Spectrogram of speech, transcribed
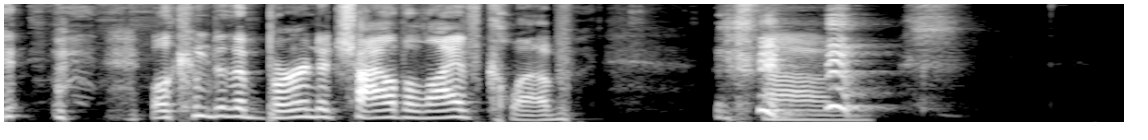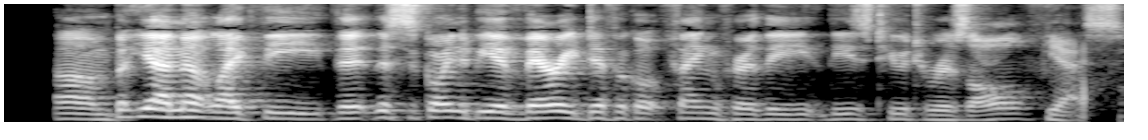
Welcome to the Burned a Child Alive Club. Um, Um, but yeah, no, like the, the this is going to be a very difficult thing for the these two to resolve. yes.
